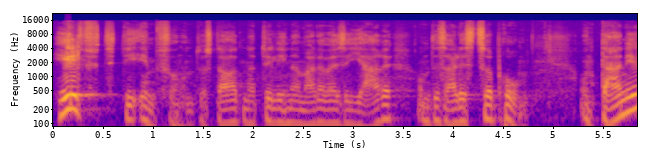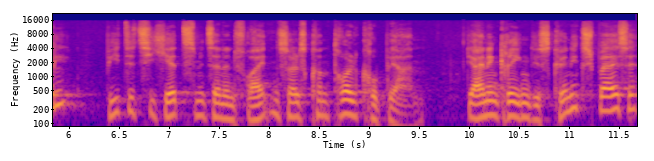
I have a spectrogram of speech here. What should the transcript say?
Hilft die Impfung? Und das dauert natürlich normalerweise Jahre, um das alles zu erproben. Und Daniel bietet sich jetzt mit seinen Freunden so als Kontrollgruppe an. Die einen kriegen die Königsspeise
